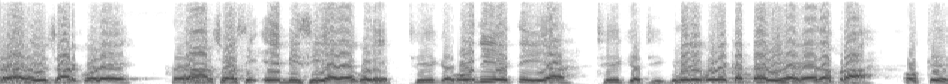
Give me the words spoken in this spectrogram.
ਰਾਜੀਵ ਸਰ ਕੋਲੇ 480 ABC ਵਾਲਿਆਂ ਕੋਲੇ। ਠੀਕ ਹੈ ਜੀ। ਉਹਦੀ ਇਹ ਧੀ ਆ। ਠੀਕ ਹੈ ਠੀਕ ਹੈ ਮੇਰੇ ਕੋਲੇ ਕੱਟਾ ਵੀ ਹੈਗਾ ਇਹਦਾ ਭਰਾ। ਓਕੇ।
